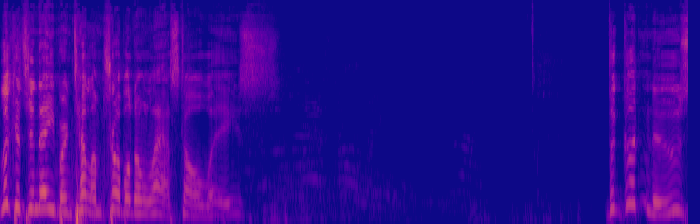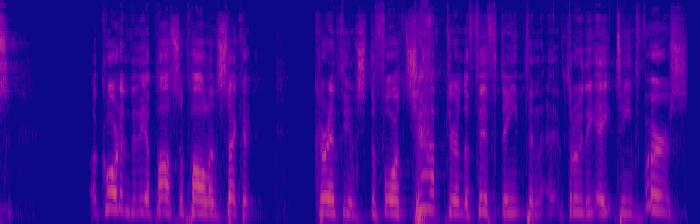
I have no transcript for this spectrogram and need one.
Look at your neighbor and tell them trouble don't last always. The good news, according to the Apostle Paul in Second Corinthians, the fourth chapter, and the 15th and through the 18th verse,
